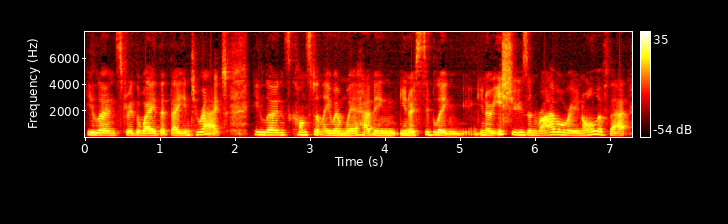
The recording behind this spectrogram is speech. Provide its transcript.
He learns through the way that they interact. He learns constantly when we're having, you know, sibling, you know, issues and rivalry and all of that.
